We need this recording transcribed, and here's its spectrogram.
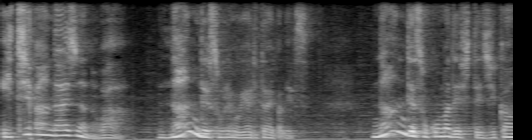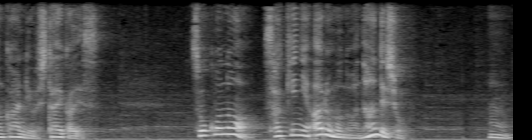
一番大事なのはなんでそれをやりたいかです。なんでそこまでして時間管理をしたいかです。そこの先にあるものは何でしょう？うん。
